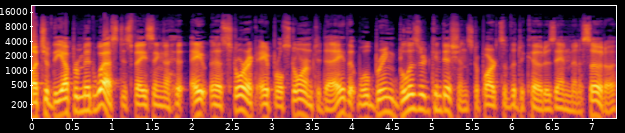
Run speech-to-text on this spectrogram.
Much of the upper Midwest is facing a, historic April storm today that will bring blizzard conditions to parts of the Dakotas and Minnesota.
